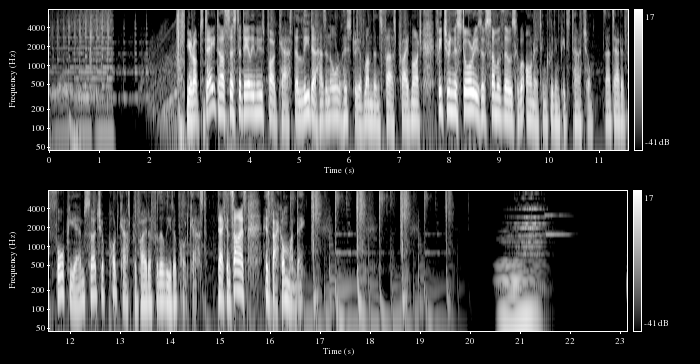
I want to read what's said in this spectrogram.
You're up to date. Our sister daily news podcast, The Leader, has an oral history of London's first Pride March, featuring the stories of some of those who were on it, including Peter Tatchell. That's out at 4 p.m. Search your podcast provider for The Leader podcast. Tech and Science is back on Monday.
